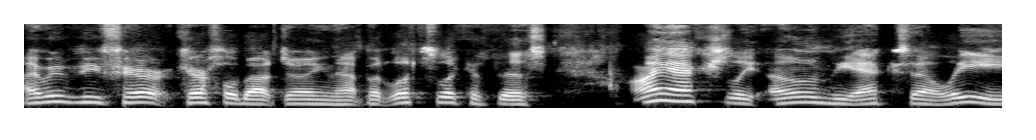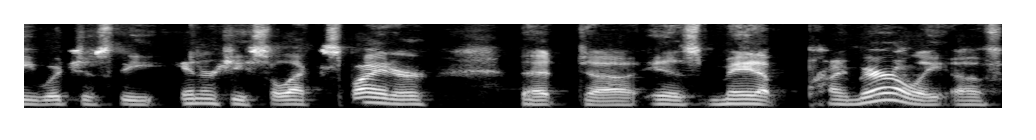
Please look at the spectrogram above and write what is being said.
I would be fair, careful about doing that. But let's look at this. I actually own the XLE, which is the Energy Select Spider that uh, is made up primarily of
